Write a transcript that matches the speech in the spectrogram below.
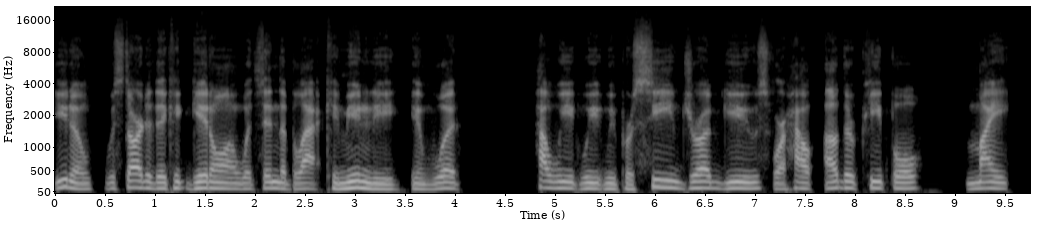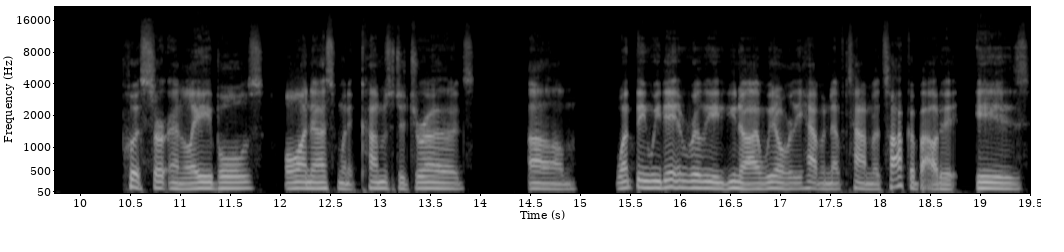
you know, we started to get on within the black community and what how we we we perceive drug use or how other people might put certain labels on us when it comes to drugs. Um, one thing we didn't really, you know, we don't really have enough time to talk about it is,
